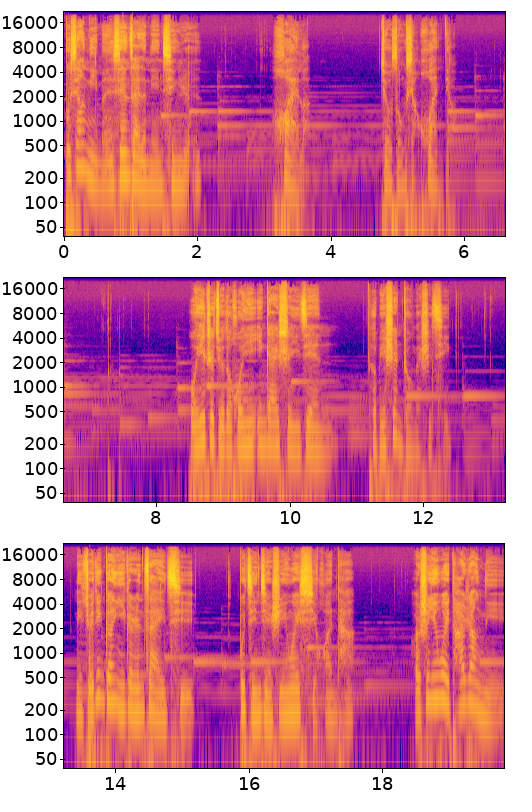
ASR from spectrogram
不像你们现在的年轻人，坏了就总想换掉。我一直觉得婚姻应该是一件特别慎重的事情。你决定跟一个人在一起，不仅仅是因为喜欢他。而是因为它让你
